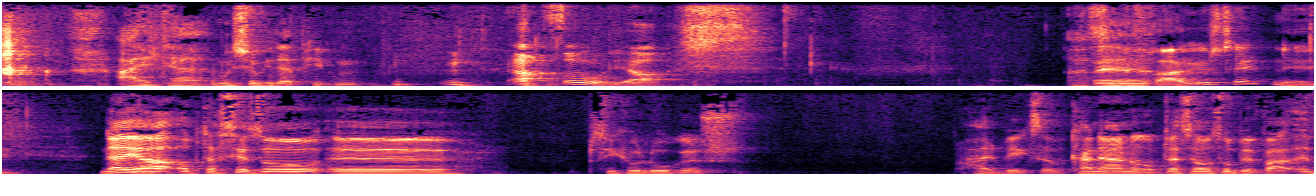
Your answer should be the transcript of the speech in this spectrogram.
Alter, muss schon wieder piepen. ach so, ja. Hast du Äh, eine Frage gestellt? Nee. Naja, ob das ja so äh, psychologisch halbwegs, aber keine Ahnung, ob das auch so bewahrt. Äh,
